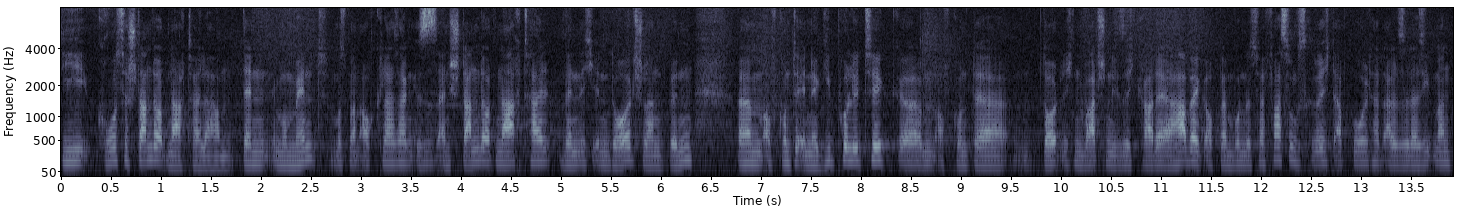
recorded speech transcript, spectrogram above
die große Standortnachteile haben. Denn im Moment muss man auch klar sagen, ist es ein Standortnachteil, wenn ich in Deutschland bin, ähm, aufgrund der Energiepolitik, ähm, aufgrund der deutlichen Watschen, die sich gerade Herr Habeck auch beim Bundesverfassungsgericht abgeholt hat. Also da sieht man,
